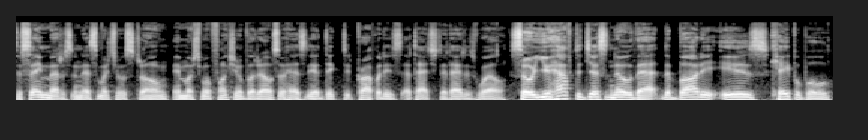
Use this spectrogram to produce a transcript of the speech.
the same medicine that's much more strong and much more functional, but it also has the addicted properties attached to that as well. So you have to just know that the body is capable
